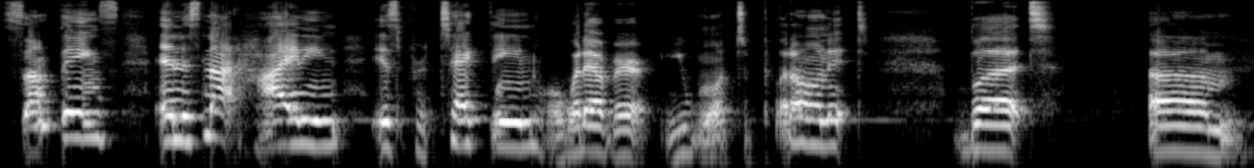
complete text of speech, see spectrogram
Some things, and it's not hiding, it's protecting or whatever you want to put on it. But um,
